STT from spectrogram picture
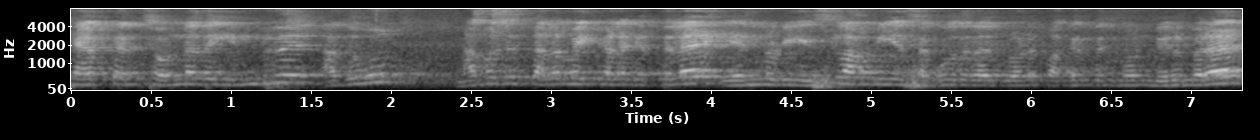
கேப்டன் சொன்னதை இன்று அதுவும் நமது தலைமை கழகத்துல என்னுடைய இஸ்லாமிய சகோதரர்களோட பகிர்ந்துக்கணும்னு விரும்புறேன்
